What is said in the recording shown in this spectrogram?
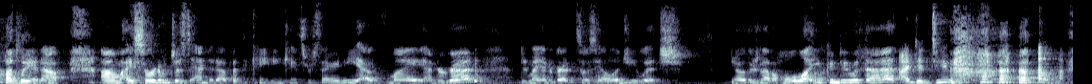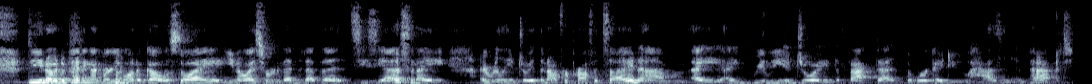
oddly enough, um, I sort of just ended up at the Canadian Cancer Society out of my undergrad. I Did my undergrad in sociology, which you know, there's not a whole lot you can do with that. I did too. um, you know, depending on where you want to go. So I, you know, I sort of ended up at CCS, and I, I really enjoyed the not-for-profit side. Um, I, I really enjoyed the fact that the work I do has an impact.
